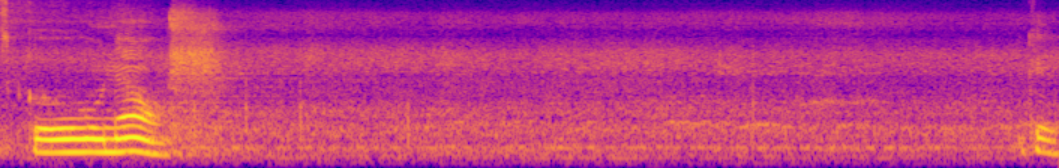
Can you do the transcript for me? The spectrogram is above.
Let's go now. Okay.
